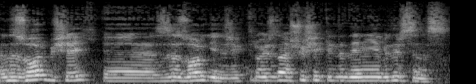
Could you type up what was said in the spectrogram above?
hani zor bir şey. Ee, size zor gelecektir. O yüzden şu şekilde deneyebilirsiniz.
